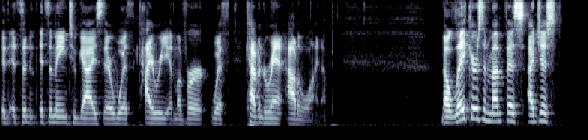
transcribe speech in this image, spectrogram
it, it's a, it's the main two guys there with Kyrie and LeVert, with Kevin Durant out of the lineup. Now Lakers and Memphis, I just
